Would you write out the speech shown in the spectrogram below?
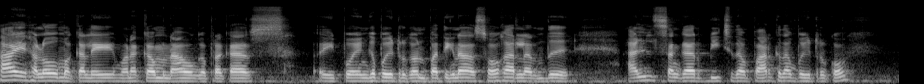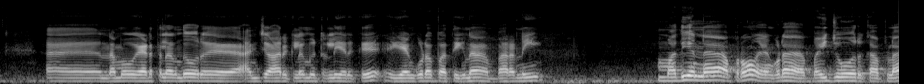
ஹாய் ஹலோ மக்களே. வணக்கம். நான் உங்கள் பிரகாஷ். இப்போ எங்கே போயிட்டுருக்கோம்னு பார்த்தீங்கன்னா சோகாரில் இருந்து அல் சங்கர் பீச் தான் பார்க்கு தான் போயிட்டுருக்கோம். நம்ம இடத்துல இருந்து ஒரு அஞ்சு ஆறு கிலோமீட்டர்லேயே இருக்குது என் கூட பார்த்தீங்கன்னா பரணி மதியண்ணன் அப்புறம் என் கூட பைஜுவும் இருக்காப்புல.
